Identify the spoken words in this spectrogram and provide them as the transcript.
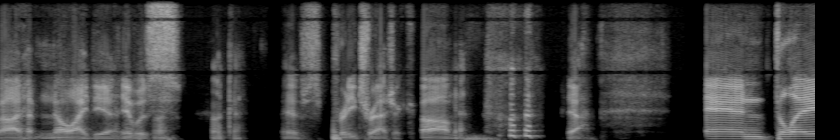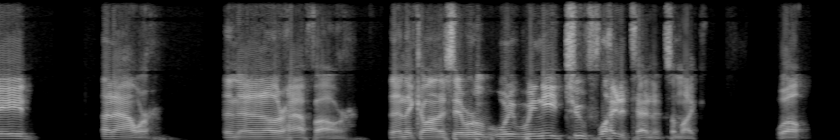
I have no idea. It was Okay. it was pretty tragic. Um, yeah. and delayed an hour, and then another half hour. Then they come on. They say we we need two flight attendants. I'm like, well,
